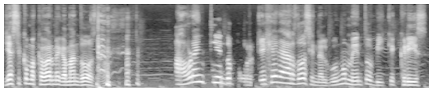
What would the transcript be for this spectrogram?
ya sé cómo acabar Mega Man 2. ahora entiendo por qué Gerardo, si en algún momento vi que Chris,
